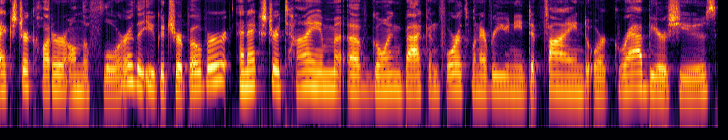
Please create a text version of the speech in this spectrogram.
extra clutter on the floor that you could trip over and extra time of going back and forth whenever you need to find or grab your shoes,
